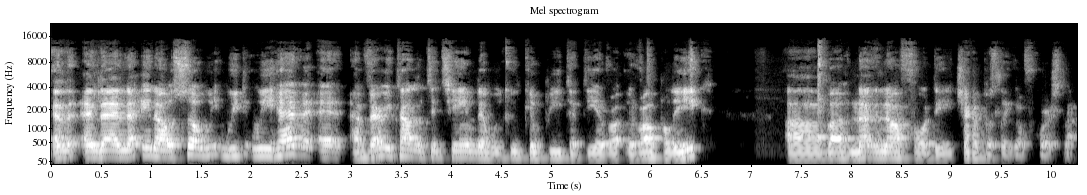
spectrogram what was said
and and then you know, so we we we have a, a, very talented team that we could compete at the Europa League, uh, but not enough for the Champions League, of course not.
